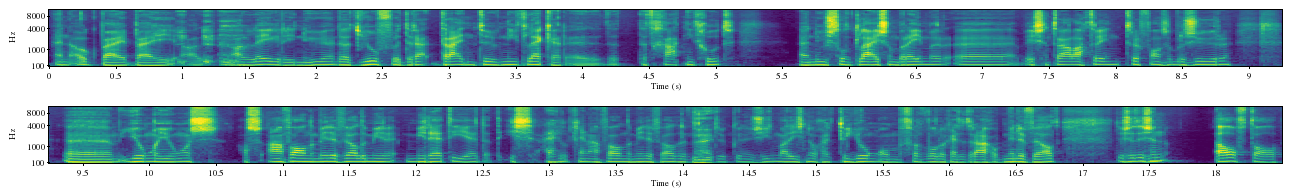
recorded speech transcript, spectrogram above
En ook bij, bij Al- Allegri nu. hè, Dat Juve dra- draait natuurlijk niet lekker. Eh, dat, dat gaat niet goed. En nu stond Kleison Bremer weer centraal achterin, terug van zijn blessure. Jonge jongens, als aanvallende middenvelder Mir- Miretti, hè, dat is eigenlijk geen aanvallende middenvelder, dat Nee. natuurlijk kunnen zien, maar die is nog echt te jong om verantwoordelijkheid te dragen op middenveld. Dus het is een elftal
